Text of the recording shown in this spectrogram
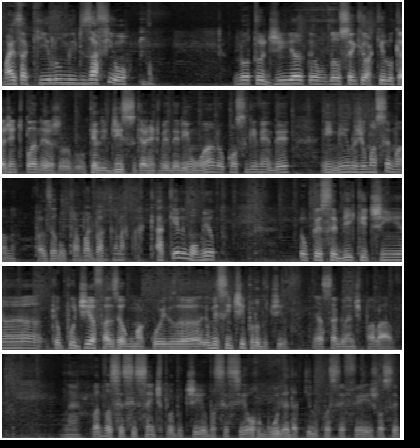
Mas aquilo me desafiou. No outro dia, eu, sei que aquilo que a gente planejou, que ele disse que a gente venderia em um ano, eu consegui vender em menos de uma semana, fazendo um trabalho bacana. Aquele momento, eu percebi que tinha, que eu podia fazer alguma coisa, eu me senti produtivo. Essa é a grande palavra. Né? Quando você se sente produtivo, você se orgulha daquilo que você fez, você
